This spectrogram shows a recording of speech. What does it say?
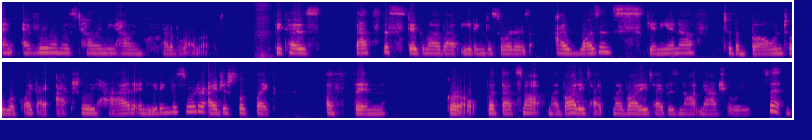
and everyone was telling me how incredible I looked because that's the stigma about eating disorders. I wasn't skinny enough to the bone to look like I actually had an eating disorder. I just looked like a thin girl, but that's not my body type. My body type is not naturally thin.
